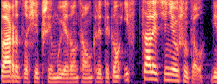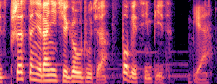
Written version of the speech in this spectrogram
bardzo się przyjmuje tą całą krytyką i wcale cię nie oszukał, więc przestań ranić jego uczucia. Powiedz im, Pete. yeah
